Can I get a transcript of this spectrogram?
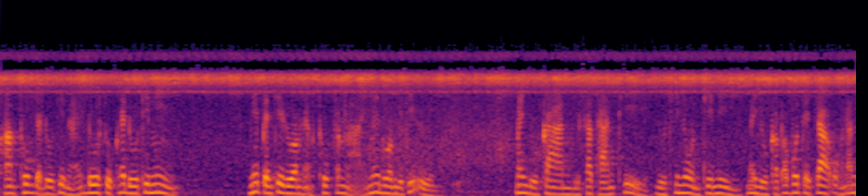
ความทุกข์จะดูที่ไหน ดูสุขให้ดูที่นี่ นี่เป็นที่รวมแห่งทุกข์ทั้งหลาย ไม่รวมอยู่ที่อื่น ไม่อยู่การอยู่สถานที่อยู่ที่โน่นที่นี่ ไม่อยู่กับพระพุทธเจ้าองค์นั้น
